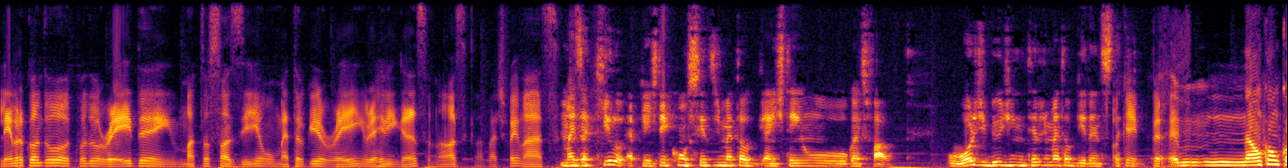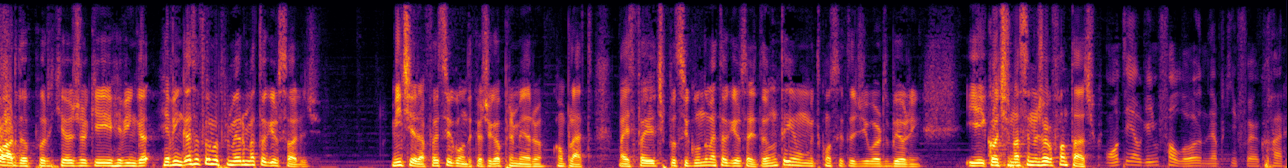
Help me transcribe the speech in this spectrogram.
lembra quando, quando o Raiden matou sozinho um Metal Gear Ray em Vingança? Nossa, aquela parte foi massa. Mas aquilo é porque a gente tem conceito de Metal A gente tem o. Como é que se fala? O world building inteiro de Metal Gear antes Ok, daqui. perfeito. Hum, Não concordo, porque eu joguei Revingança. Revingança foi meu primeiro Metal Gear Solid. Mentira, foi o segundo, que eu joguei o primeiro completo. Mas foi tipo o segundo Metal Gear Solid, então eu não tenho muito conceito de world building. E continua sendo um jogo fantástico. Ontem alguém me falou, não lembro quem foi agora,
